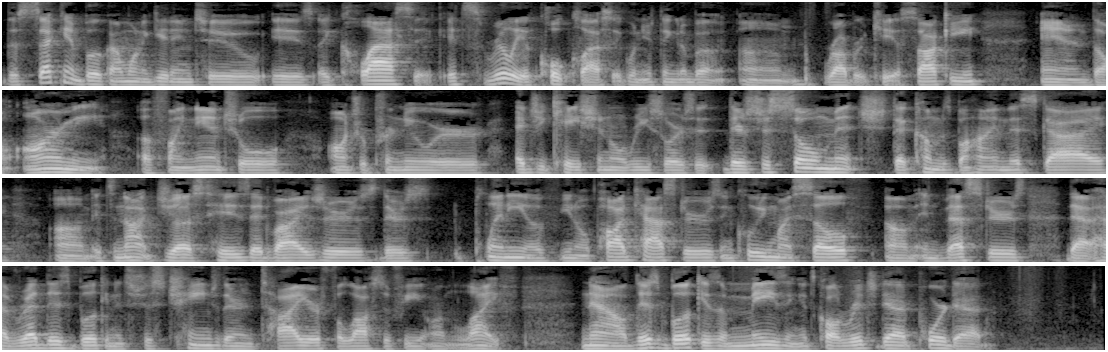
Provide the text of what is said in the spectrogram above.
The second book I want to get into is a classic. It's really a cult classic when you're thinking about um, Robert Kiyosaki and the army of financial entrepreneur educational resources. There's just so much that comes behind this guy um, it's not just his advisors. There's plenty of you know podcasters, including myself, um, investors that have read this book, and it's just changed their entire philosophy on life. Now, this book is amazing. It's called Rich Dad Poor Dad,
